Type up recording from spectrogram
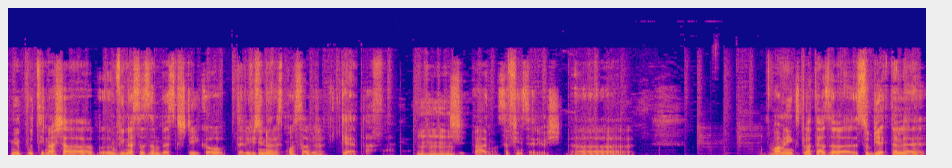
mie puțin așa îmi vine să zâmbesc, știi, că o televiziune responsabilă, get the fuck. Și, hai mă, să fim serioși. Uh, oamenii exploatează subiectele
